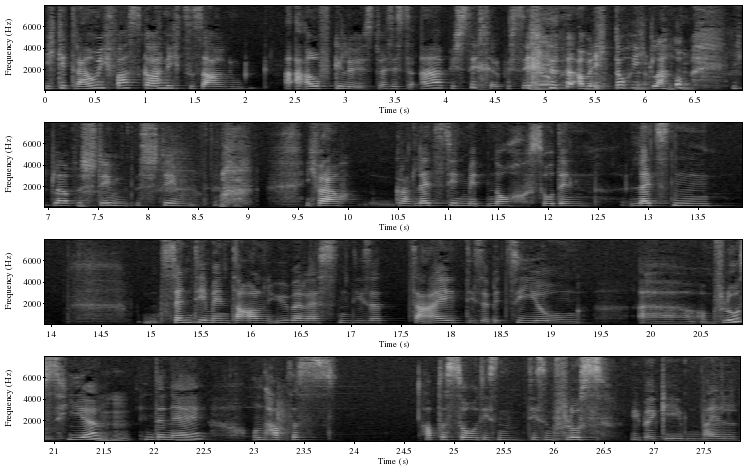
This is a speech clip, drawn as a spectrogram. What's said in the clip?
ich getraue mich fast gar nicht zu sagen, aufgelöst, weil es ist so, ah, bist sicher, bist sicher. Ja. Aber ich doch, ich glaube, ja. ich glaube, das stimmt, das stimmt. Ich war auch gerade letztens mit noch so den letzten sentimentalen Überresten dieser Zeit, dieser Beziehung äh, am Fluss hier mhm. in der Nähe und habe das, hab das so diesem, diesem Fluss übergeben, weil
